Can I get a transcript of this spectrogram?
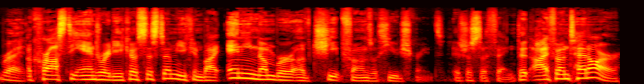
Right. across the Android ecosystem, you can buy any number of cheap phones with huge screens. It's just a thing. That iPhone 10R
